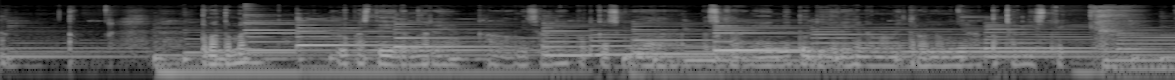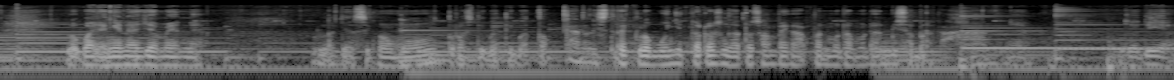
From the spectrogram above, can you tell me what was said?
tak teman-teman lu pasti denger ya kalau misalnya podcast gua sekarang ini tuh diiringin sama metronomnya token listrik. Lu bayangin aja men ya lu lagi asik ngomong terus tiba-tiba token listrik lo bunyi terus nggak tahu sampai kapan mudah-mudahan bisa bertahan ya. Jadi ya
